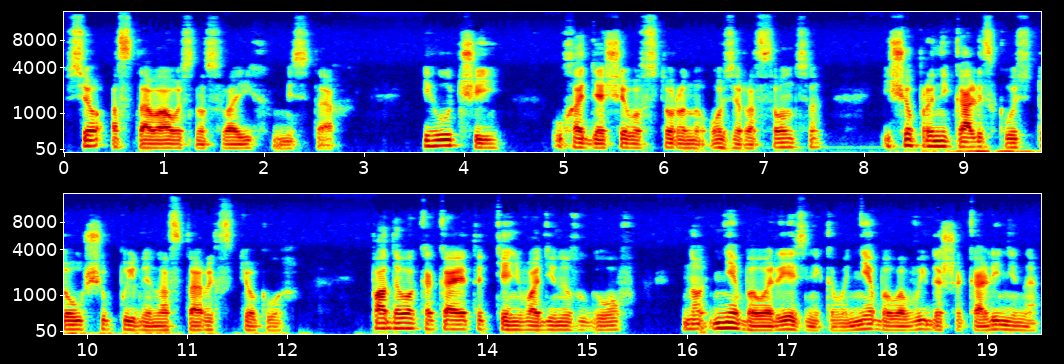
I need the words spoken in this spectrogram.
Все оставалось на своих местах и лучи уходящего в сторону озера солнца еще проникали сквозь толщу пыли на старых стеклах. Падала какая-то тень в один из углов, но не было Резникова, не было выдоша Калинина,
